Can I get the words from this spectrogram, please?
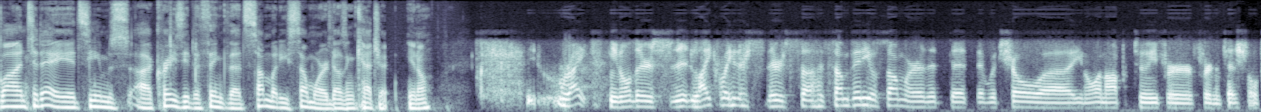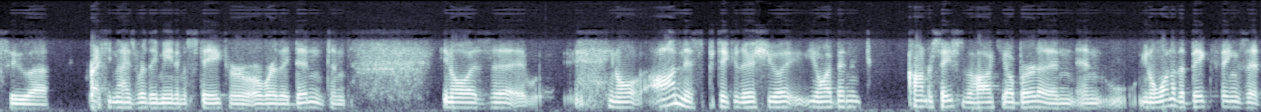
Well, and today it seems uh, crazy to think that somebody somewhere doesn't catch it. You know. Right. You know, there's likely there's there's uh, some video somewhere that, that that would show uh, you know an opportunity for for an official to uh, recognize where they made a mistake or, or where they didn't, and you know as uh, you know on this particular issue, you know I've been in conversations with Hockey Alberta, and and you know one of the big things that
